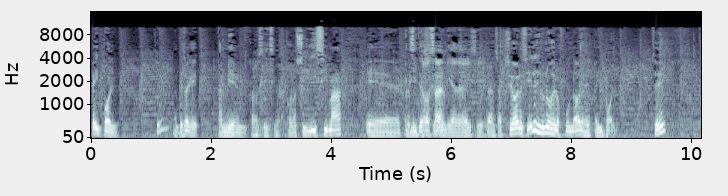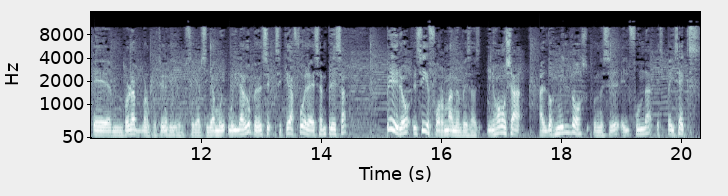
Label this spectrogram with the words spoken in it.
PayPal, ¿sí? Una empresa que también Conocidísima. conocidísima, eh, permite hacer al día de hoy, sí. transacciones y él es uno de los fundadores de PayPal. ¿sí? Eh, por una bueno, cuestiones que sería, sería muy, muy largo, pero él se, se queda fuera de esa empresa, pero él sigue formando empresas. Y nos vamos ya al 2002, donde se, él funda SpaceX,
